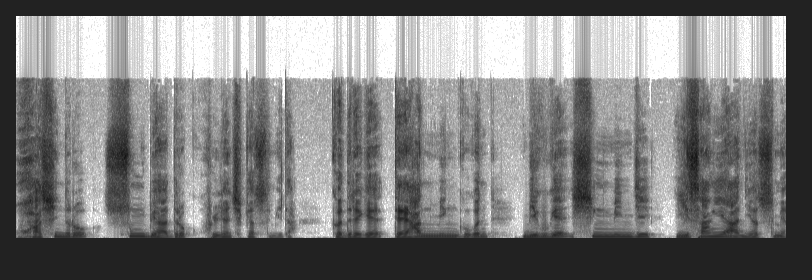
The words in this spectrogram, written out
화신으로 숭배하도록 훈련시켰습니다. 그들에게 대한민국은 미국의 식민지 이상이 아니었으며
